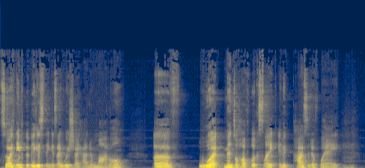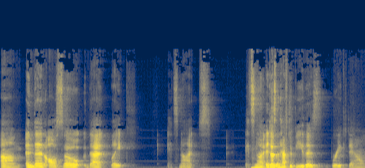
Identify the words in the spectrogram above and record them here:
So I think the biggest thing is I wish I had a model of what mental health looks like in a positive way, Mhm. um, and then also that like it's not, it's not, it doesn't have to be this breakdown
